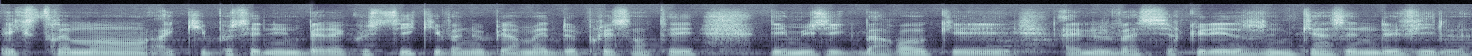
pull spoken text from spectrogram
extrêmement qui possède une belle acoustique qui va nous permettre de présenter des musiques baroques et elle va circuler dans une quinzaine de villes.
